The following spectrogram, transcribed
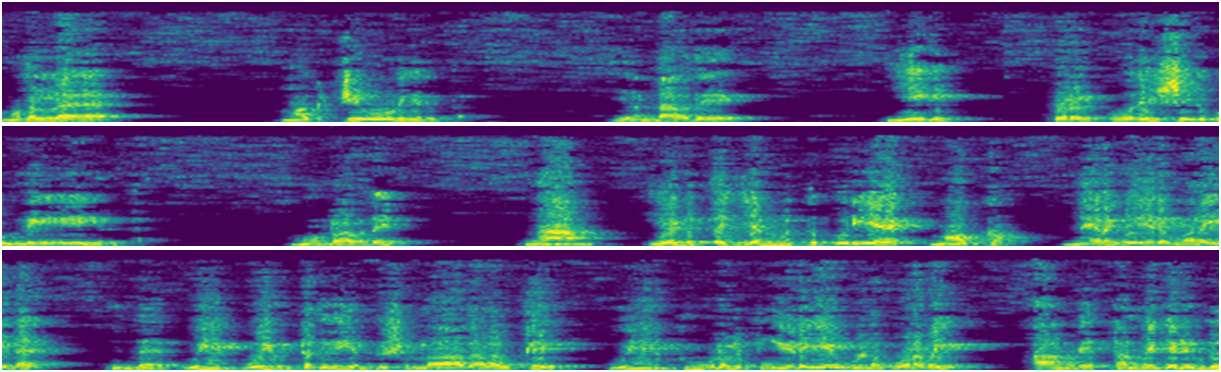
முதல்ல மகிழ்ச்சியோடு இருப்ப இரண்டாவது ஈகை. பிறருக்கு உதவி செய்து கொண்டே இருப்ப மூன்றாவது நாம் எடுத்த ஜென்மத்துக்குரிய நோக்கம் நிறைவேறும் வரையில இந்த உயிர் போய்விட்டது என்று சொல்லாத அளவுக்கு உயிருக்கும் உடலுக்கும் இடையே உள்ள உறவை அதனுடைய தன்மை தெரிந்து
